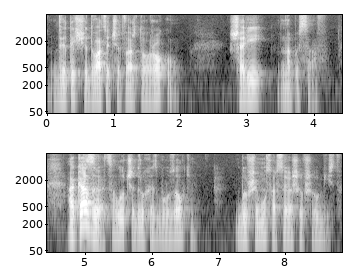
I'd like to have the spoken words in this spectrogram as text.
2024 року Шарій написав: Оказывается, лучший друг СБУ Золкін, бывший мусор, совершивший убийство.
